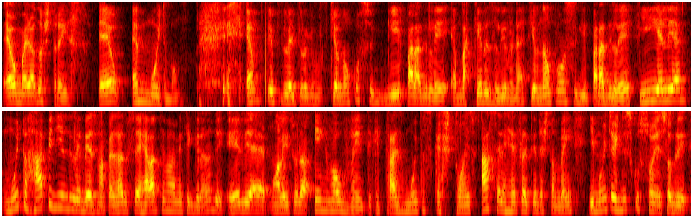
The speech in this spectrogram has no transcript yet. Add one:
é o melhor dos três. É, muito bom. é um tipo de leitura que eu não consegui parar de ler. É um daqueles livros, né? Que eu não consegui parar de ler. E ele é muito rapidinho de ler mesmo. Apesar de ser relativamente grande, ele é uma leitura envolvente, que traz muitas questões a serem refletidas também e muitas discussões sobre,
